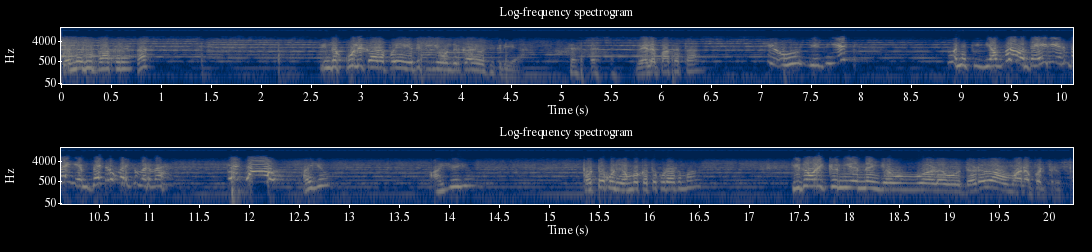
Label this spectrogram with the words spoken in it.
என்னடி பாக்குற? இந்த கூலிக்கார பையன் எதுக்கு இங்க வந்திருக்கான்னு யோசிக்கிறியா? வேலை idiot! உனக்கு எவ்வளவு தைரியம் இருந்தா என் பெட்ரூம் வரைக்கும் வருவேன்! ஐயோ ஐயோ பொட்டக்குடி ரொம்ப கத்தக்கூடாதுமா? இது வரைக்கும் நீ என்ன எவ்வளவு தடவை அவமானப்பட்டிருப்ப?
